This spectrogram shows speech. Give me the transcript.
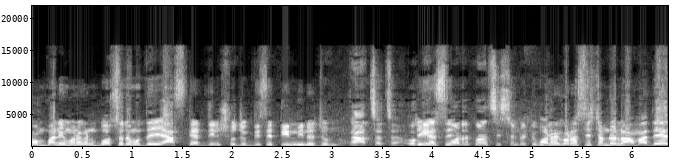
কোম্পানি মনে করেন বছরের মধ্যে আজকের দিন সুযোগ দিচ্ছে তিন দিনের জন্য। আচ্ছা আচ্ছা। ঠিক আছে। অর্ডার করার সিস্টেমটা একটু অর্ডার করার সিস্টেমটা হলো আমাদের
